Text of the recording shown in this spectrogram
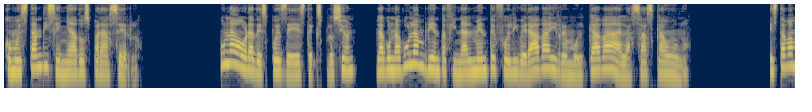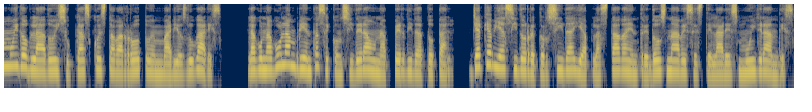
como están diseñados para hacerlo. Una hora después de esta explosión, la Gunabul hambrienta finalmente fue liberada y remolcada a la Sasca 1. Estaba muy doblado y su casco estaba roto en varios lugares. La Gunabul hambrienta se considera una pérdida total, ya que había sido retorcida y aplastada entre dos naves estelares muy grandes,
